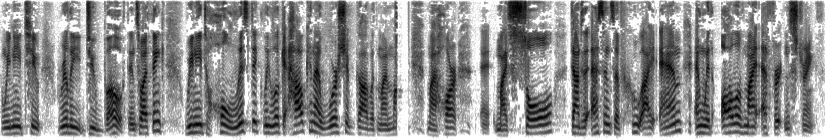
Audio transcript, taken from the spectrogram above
And we need to really do both. And so I think we need to holistically look at how can I worship God with my mind, my heart, eh, my soul, down to the essence of who I am and with all of my effort and strength.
